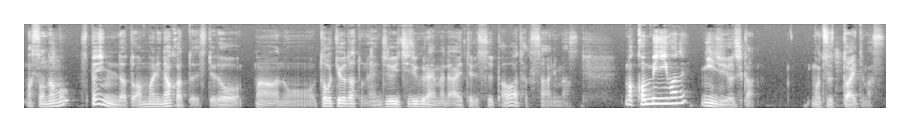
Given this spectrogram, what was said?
まあ、そんなもん？スペインだとあんまりなかったですけど、まあ、あの東京だとね11時ぐらいまで開いてるスーパーはたくさんあります。まあ、コンビニはね24時間。もうずっと開いてます。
